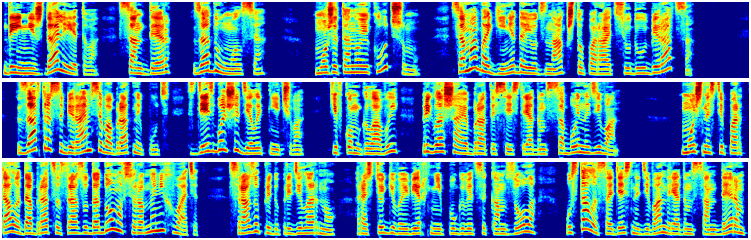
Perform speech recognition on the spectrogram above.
да и не ждали этого, Сандер задумался. Может, оно и к лучшему? Сама богиня дает знак, что пора отсюда убираться. Завтра собираемся в обратный путь. Здесь больше делать нечего. Кивком головы приглашая брата сесть рядом с собой на диван. Мощности портала добраться сразу до дома все равно не хватит, сразу предупредил Арно, расстегивая верхние пуговицы камзола, устало садясь на диван рядом с Сандером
